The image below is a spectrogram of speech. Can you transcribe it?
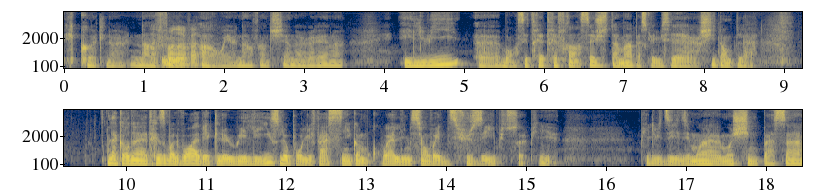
Écoute, là, un enfant. en? Ah oui, un enfant de chienne, un vrai, là. Et lui, euh, bon, c'est très, très français, justement, parce que lui, c'est la hiérarchie, donc la. La coordonnatrice va le voir avec le release là, pour lui faire signer comme quoi l'émission va être diffusée, puis tout ça. Puis, puis il lui dit, dis moi, je signe pas ça.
